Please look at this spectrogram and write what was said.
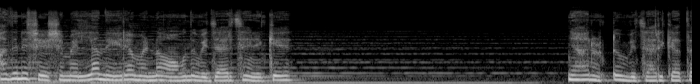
അതിനുശേഷം എല്ലാം നേരം എണ്ണം ആവുമെന്ന് വിചാരിച്ച എനിക്ക് ഞാൻ ഒട്ടും വിചാരിക്കാത്ത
